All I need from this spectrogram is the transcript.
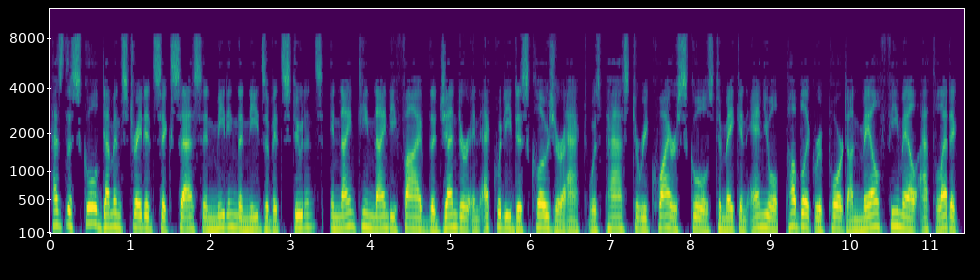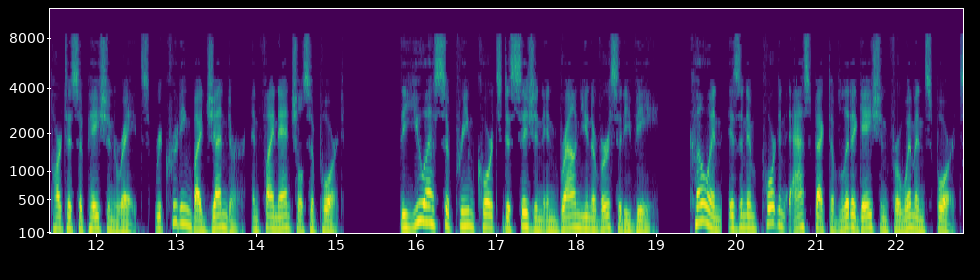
Has the school demonstrated success in meeting the needs of its students? In 1995, the Gender Inequity Disclosure Act was passed to require schools to make an annual, public report on male female athletic participation rates, recruiting by gender, and financial support. The U.S. Supreme Court's decision in Brown University v. Cohen, is an important aspect of litigation for women's sports.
